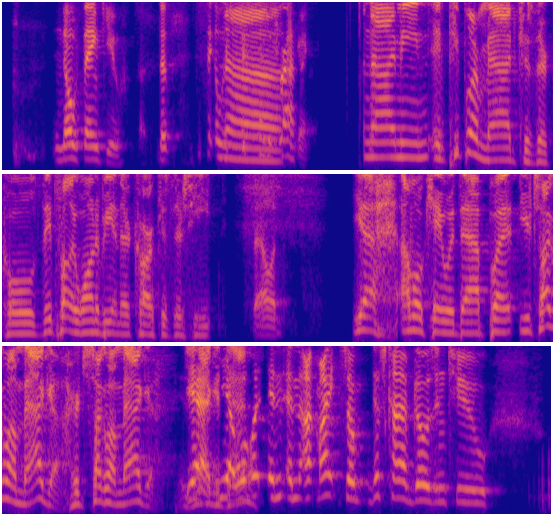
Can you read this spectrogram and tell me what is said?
no thank you. That, it was like six Nah. minutes traffic. No, I mean, if people are mad because they're cold, they probably want to be in their car because there's heat. Valid. Yeah, I'm okay with that. But you're talking about MAGA. I heard you talking about MAGA. Is yeah, MAGA yeah. dead? Well, and and I might. So this kind of goes into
